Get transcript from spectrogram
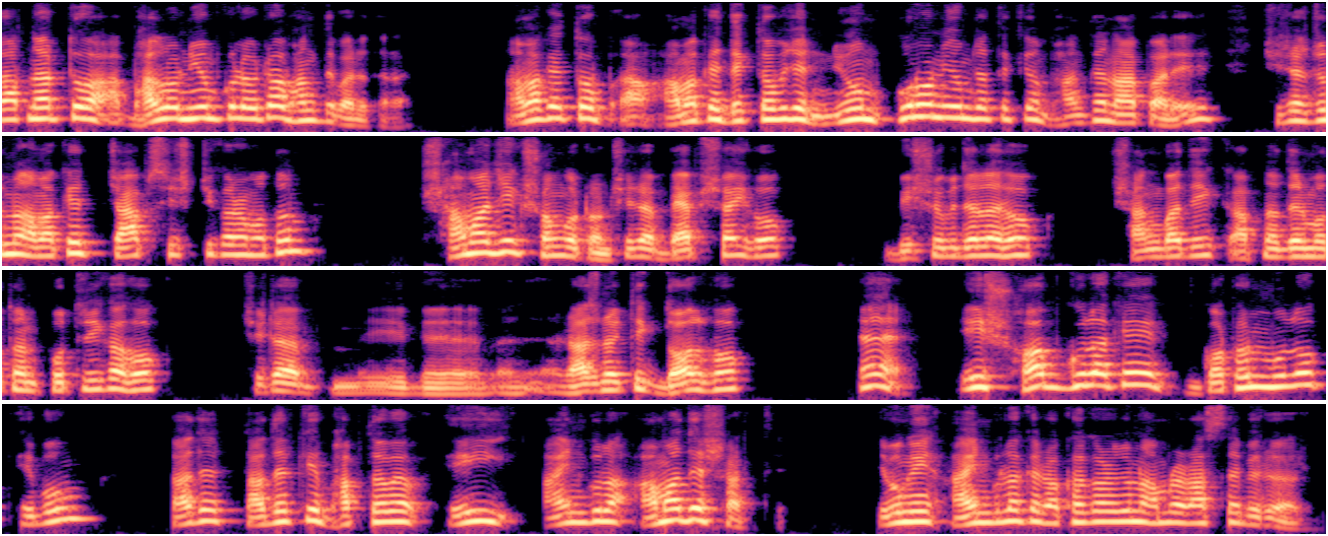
তো আপনার তো ভালো নিয়ম করলে ওটাও ভাঙতে পারে তারা। আমাকে তো আমাকে দেখতে হবে যে নিয়ম, কোনো নিয়ম যাতে কেউ ভাঙতে না পারে, সেটার জন্য আমাকে চাপ সৃষ্টি করার মতন সামাজিক সংগঠন, সেটা ব্যবসায়ী হোক, বিশ্ববিদ্যালয় হোক, সাংবাদিক আপনাদের মতন পত্রিকা হোক, সেটা রাজনৈতিক দল হোক হ্যাঁ এই সবগুলাকে গঠনমূলক এবং তাদের, তাদেরকে ভাবতে হবে এই আইনগুলো আমাদের স্বার্থে এবং এই আইনগুলোকে রক্ষা করার জন্য আমরা রাস্তায় বের হয়ে আসব।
